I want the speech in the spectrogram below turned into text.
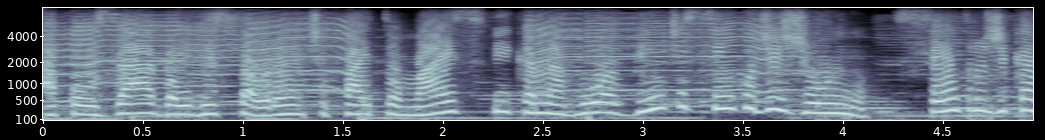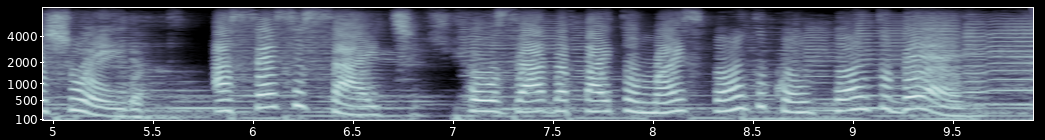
A pousada e restaurante Pai Tomás fica na rua 25 de junho, centro de Cachoeira. Acesse o site pousadapaitomais.com.br.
